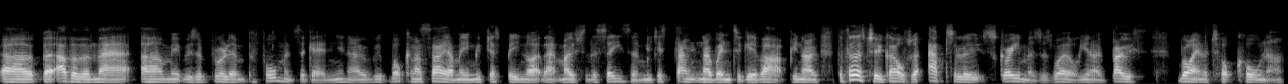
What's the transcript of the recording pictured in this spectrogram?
uh, but other than that, um, it was a brilliant performance again. You know, what can I say? I mean, we've just been like that most of the season. We just don't know when to give up. You know, the first two goals were absolute screamers as well. You know, both right in the top corner.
